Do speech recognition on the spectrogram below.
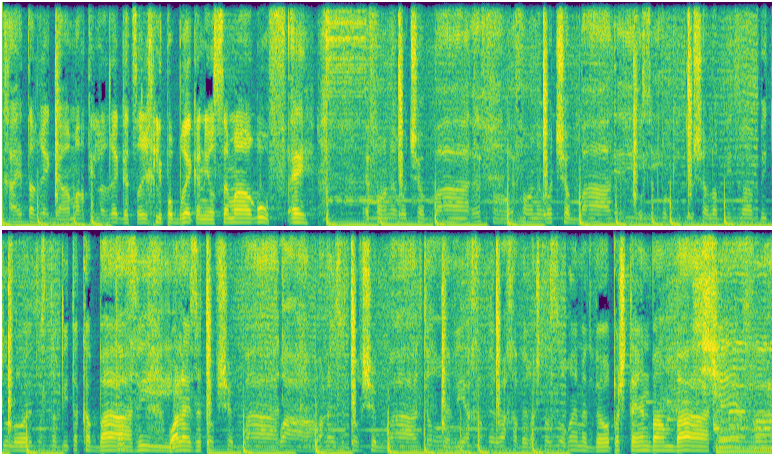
חי את הרגע אמרתי לרגע צריך לי פה ברק אני עושה מערוף. היי. איפה הנרות שבת? איפה? הנרות שבת? עושה פה קידוש על הביט והביט הוא לוהט אז תביא את הקב"ט. וואלה איזה טוב שבאת. וואלה איזה טוב שבאת. מביאה חברה חברה שלה זורמת והופה שתיהן באמבט. שבע,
